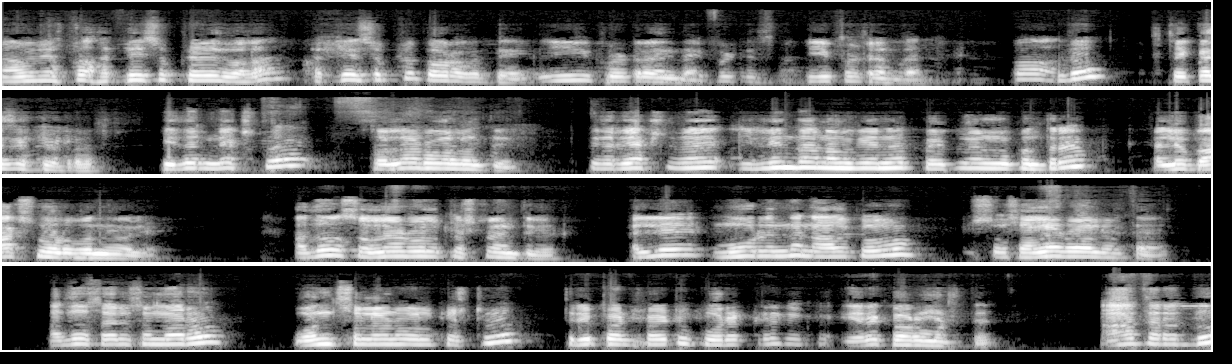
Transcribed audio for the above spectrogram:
ನಾವು ಎಷ್ಟು ಹದಿನೈದು ಶಿಫ್ಟ್ ಹೇಳಿದ್ವಲ್ಲ, ಹದಿನೈದು ಶಿಫ್ಟ್ ಕವರ್ ಆಗುತ್ತೆ ಈ ಫಿಲ್ಟರ್ ಇಂದ. ಈ ಫಿಲ್ಟರ್ ಇಂದ. ಇದು ಚೆಕ್ ಫಿಲ್ಟರ್ ಇದ್ರ ನೆಕ್ಸ್ಟ್ ಸೊಲ್ಲಾಡ್ ವಾಲ್ ಅಂತೀವಿ. ಇದ್ರ ನೆಕ್ಸ್ಟ್ ಇಲ್ಲಿಂದ ನಮ್ಗೆ ಏನು ಪೈಪ್ ಲೈನ್ ಮುಖಾಂತರ ಅಲ್ಲಿ ಬಾಕ್ಸ್ ನೋಡ್ಬೋದು ನೀವು ಅಲ್ಲಿ. ಅದು ಸೊಲ್ನಾಡ್ ವಾಲ್ ಕ್ಲಸ್ಟರ್ ಅಂತೀವಿ. ಅಲ್ಲಿ ಮೂರಿಂದ ನಾಲ್ಕು ಸೊಲ್ನಾಡ್ ವಾಲ್ ಇರ್ತವೆ. ಅದು ಸರಿ ಸುಮಾರು ಒಂದ್ ಸೊಲ್ನಾಡ್ ವಾಲ್ ಕಷ್ಟ three point five to four hectare area cover ಮಾಡುತ್ತೆ. ಆ ತರದ್ದು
